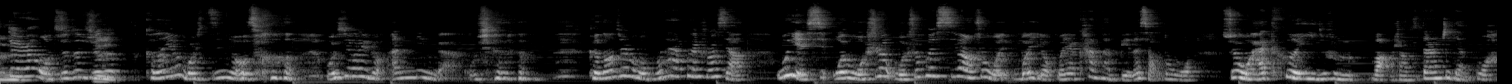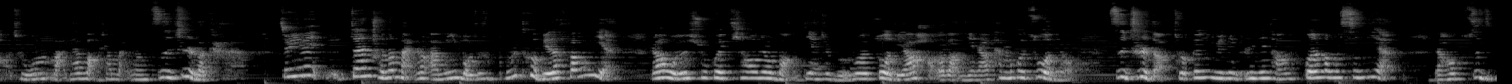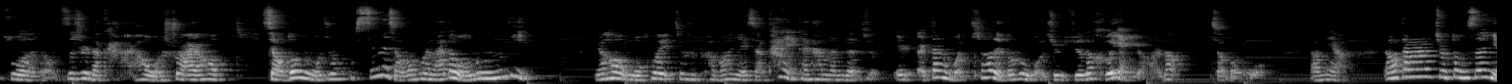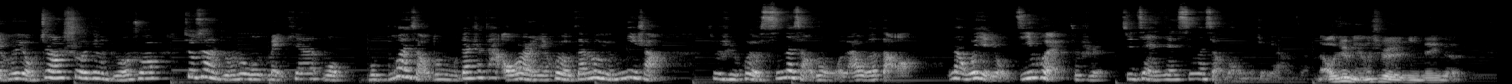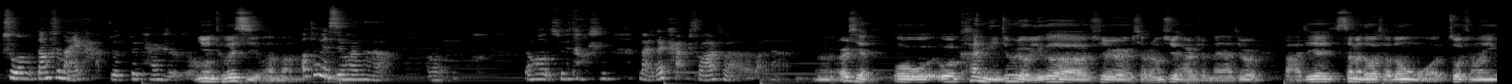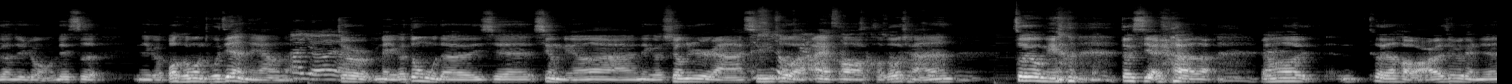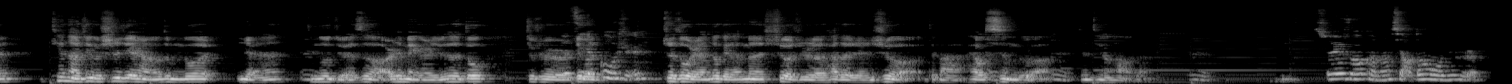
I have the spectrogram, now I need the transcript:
对，让我觉得觉得可能因为我是金牛座，我需要一种安定感。我觉得 可能就是我不太会说想，我也希我我是我是会希望说，我我有我也看看别的小动物，所以我还特意就是网上，但是这点不好，就是我买在网上买那种自制的卡，就因为单纯的买那种 Amiibo 就是不是特别的方便，然后我就去会挑那种网店，就比如说做的比较好的网店，然后他们会做那种自制的，就根据那个任天堂官方的芯片。然后自己做的那种自制的卡，然后我刷，然后小动物就是新的小动物会来到我的露营地，然后我会就是可能也想看一看他们的，就呃，但是我挑的也都是我就觉得合眼缘的小动物，然后那样，然后当然就是动森也会有这样设定，比如说就算比如说我每天我我不换小动物，但是它偶尔也会有在露营地上，就是会有新的小动物来我的岛，那我也有机会就是去见一见新的小动物这个样子。敖志明是你那个，是我们当时买卡就最开始的时候，因为你特别喜欢嘛，啊，特别喜欢他，嗯，然后所以当时 买的卡刷出来了把它，嗯，而且我我我看你就是有一个是小程序还是什么呀，就是把这些三百多个小动物做成了一个这种类似那个宝可梦图鉴那样的啊，有有有，就是每个动物的一些姓名啊、那个生日啊、星座、爱好、口头禅、座右铭 都写出来了。然后特别好玩儿，就是感觉天哪，这个世界上有这么多人，这么多角色，而且每个人角色都就是这个故事，制作人都给他们设置了他的人设，对吧？还有性格，嗯，真挺好的。嗯，所以说可能小动物就是，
